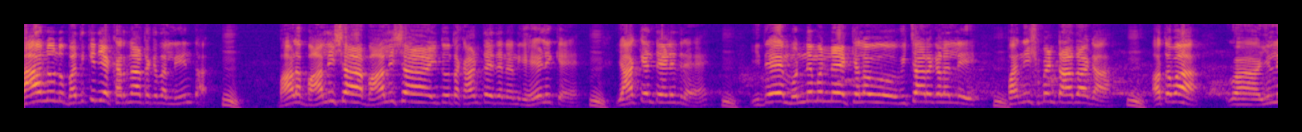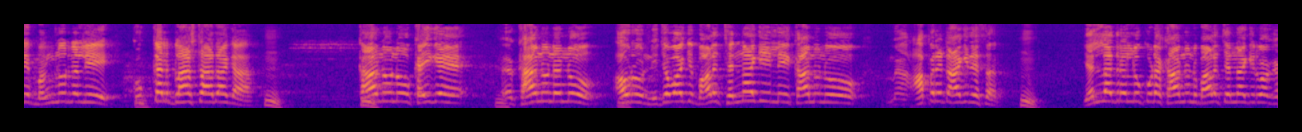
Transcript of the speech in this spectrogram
ಕಾನೂನು ಬದುಕಿದೆಯಾ ಕರ್ನಾಟಕದಲ್ಲಿ ಅಂತ. ಬಹಳ ಬಾಲಿಶ ಬಾಲಿಶ ಇದು ಅಂತ ಕಾಣ್ತಾ ಇದೆ ನನಗೆ ಹೇಳಿಕೆ. ಯಾಕೆ ಅಂತ ಹೇಳಿದ್ರೆ ಇದೇ ಮೊನ್ನೆ ಮೊನ್ನೆ ಕೆಲವು ವಿಚಾರಗಳಲ್ಲಿ ಪನಿಷ್ಮೆಂಟ್ ಆದಾಗ ಅಥವಾ ಇಲ್ಲಿ ಮಂಗಳೂರಿನಲ್ಲಿ ಕುಕ್ಕರ್ ಬ್ಲಾಸ್ಟ್ ಆದಾಗ ಕಾನೂನು ಕೈಗೆ ಕಾನೂನನ್ನು ಅವರು ನಿಜವಾಗಿ ಬಹಳ ಚೆನ್ನಾಗಿ ಇಲ್ಲಿ ಕಾನೂನು ಆಪರೇಟ್ ಆಗಿದೆ ಸರ್ ಎಲ್ಲದರಲ್ಲೂ ಕೂಡ ಕಾನೂನು ಬಹಳ ಚೆನ್ನಾಗಿರುವಾಗ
